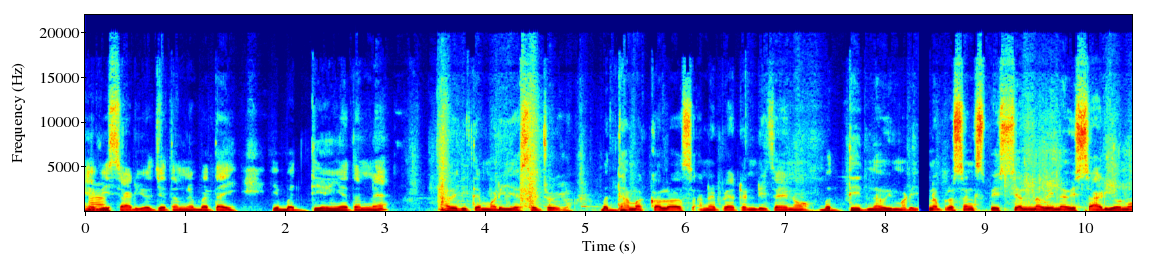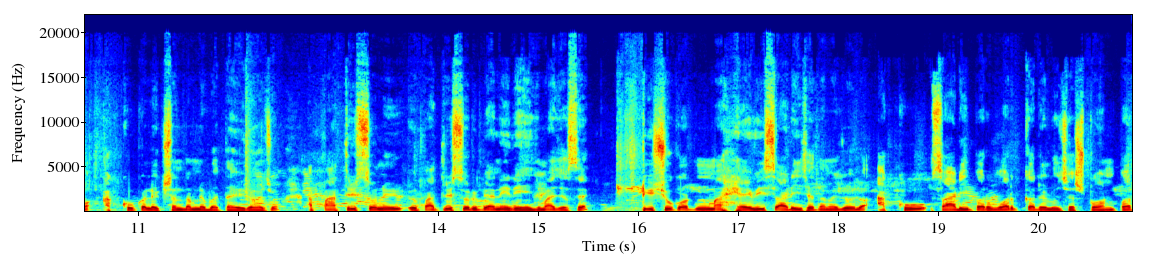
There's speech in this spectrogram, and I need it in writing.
હેવી સાડીઓ જે તમને બતાવી એ બધી અહીંયા તમને આવી રીતે મળી જશે જોઈ લો. બધામાં કલર્સ અને પેટર્ન ડિઝાઇનો બધી જ નવી મળી. લગ્ન પ્રસંગ સ્પેશિયલ નવી નવી સાડીઓનું આખું કલેક્શન તમને બતાવી રહ્યો છું. આ પાંત્રીસોની, પાંત્રીસો રૂપિયાની રેન્જમાં જ હશે. ટીશ્યુ કોટનમાં હેવી સાડી છે તમે જોઈ લો આખું સાડી પર વર્ક કરેલું છે સ્ટોન પર.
